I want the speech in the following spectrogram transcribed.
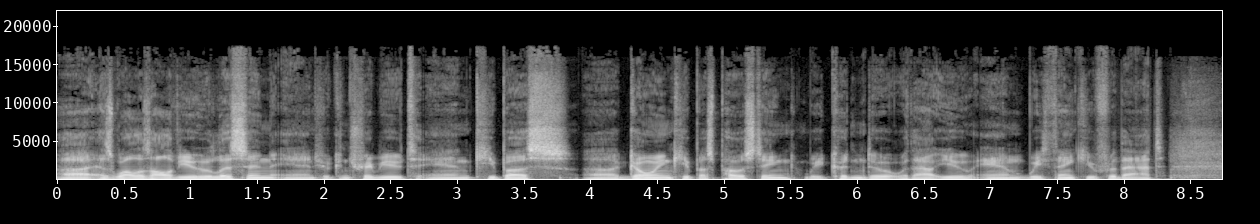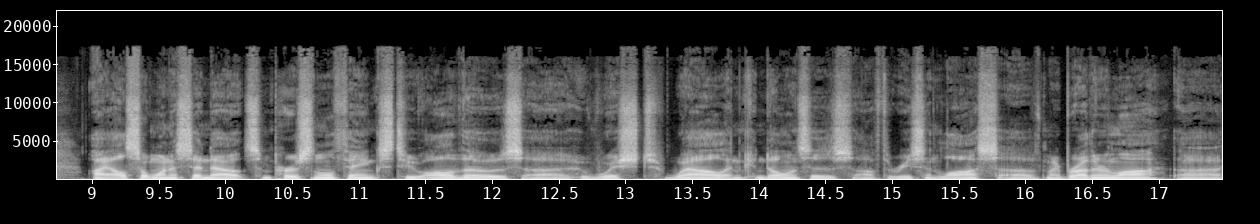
uh, as well as all of you who listen and who contribute and keep us uh, going, keep us posting. We couldn't do it without you, and we thank you for that. I also want to send out some personal thanks to all of those uh, who've wished well and condolences off the recent loss of my brother in law. Uh,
